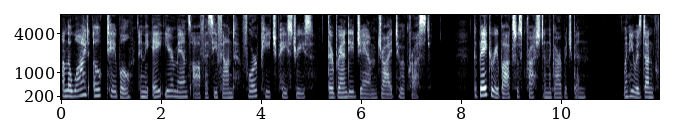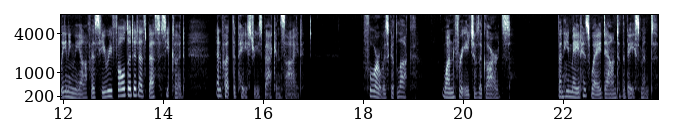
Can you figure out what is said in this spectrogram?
On the wide oak table in the eight year man's office, he found four peach pastries, their brandied jam dried to a crust. The bakery box was crushed in the garbage bin. When he was done cleaning the office, he refolded it as best as he could and put the pastries back inside. Four was good luck, one for each of the guards. Then he made his way down to the basement.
